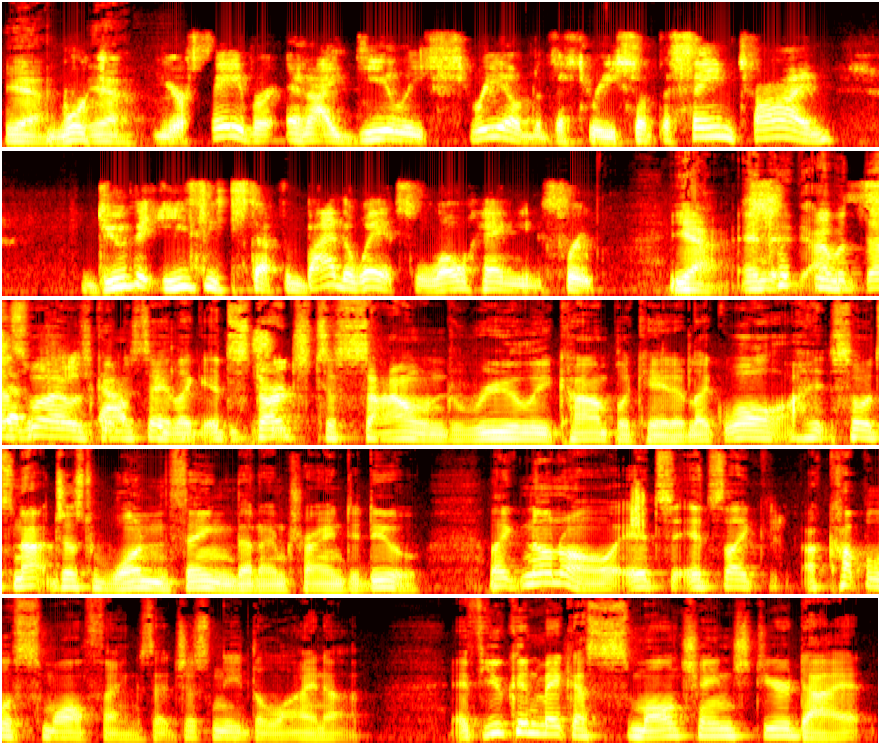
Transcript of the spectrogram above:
yeah. work yeah. in your favor, and ideally three out of the three. So at the same time, do the easy stuff. And by the way, it's low hanging fruit. Yeah, and I would, that's what I was going to say. Like, it starts to sound really complicated. Like, well, I, so it's not just one thing that I'm trying to do. Like, no, no, it's it's like a couple of small things that just need to line up. If you can make a small change to your diet,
